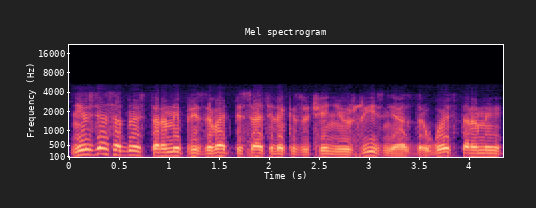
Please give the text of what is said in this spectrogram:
Нельзя с одной стороны призывать писателя к изучению жизни, а с другой стороны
